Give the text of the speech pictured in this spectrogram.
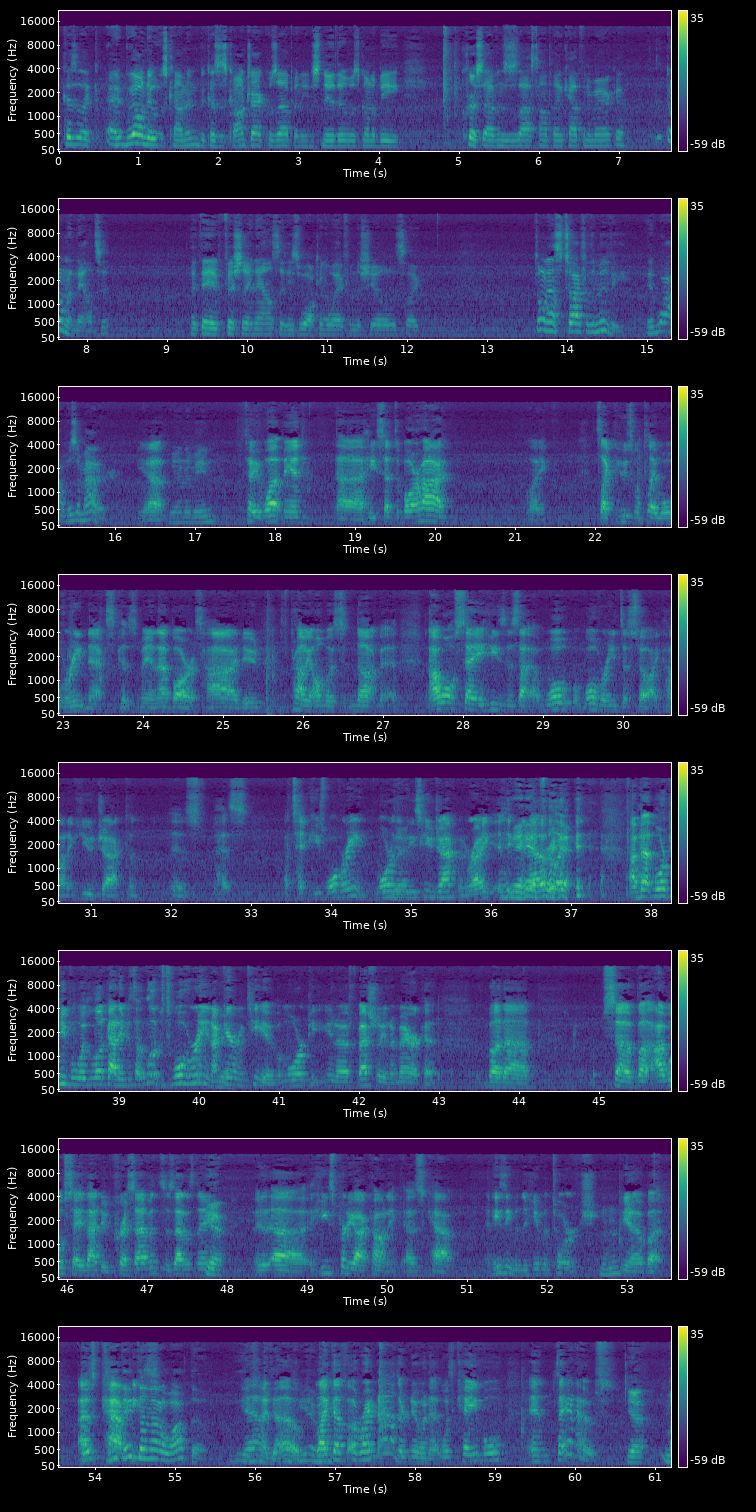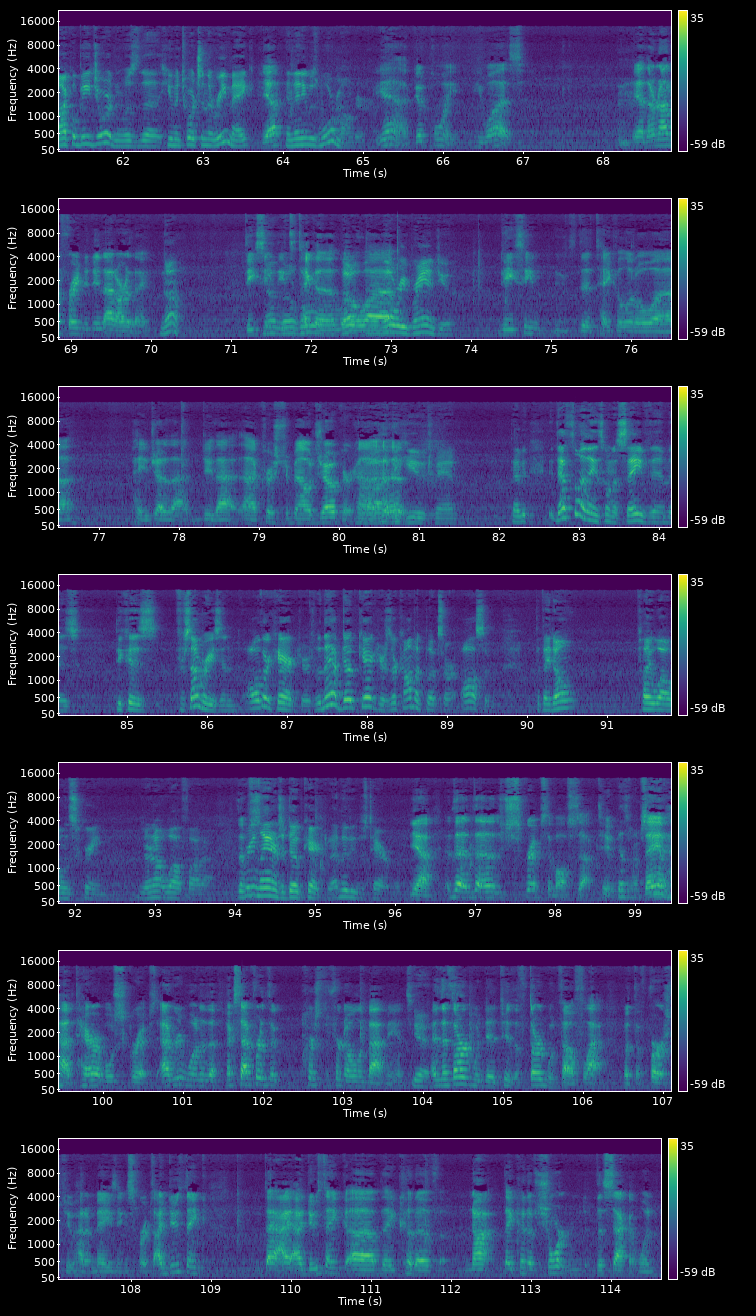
Because like we all knew it was coming because his contract was up, and he just knew that it was going to be Chris Evans' last time playing Captain America. Don't announce it. Like they officially announced that he's walking away from the Shield. It's like don't announce it until after the movie. It, why? What does it matter? Yeah. You know what I mean? Tell you what, man, uh, he set the bar high. Like, it's like who's gonna play Wolverine next? Because man, that bar is high, dude. It's probably almost not. I won't say he's as uh, Wolverine's just so iconic. Hugh Jackman is has. He's Wolverine more Yeah. than he's Hugh Jackman, right? You Yeah, know, like, I bet more people would look at him and say, "Look, it's Wolverine." I Yeah. guarantee you. But more, pe- you know, especially in America. But uh, so, but I will say that dude, Chris Evans, is that his name? Yeah. Uh, he's pretty iconic as Cap, and he's even the Human Torch. Mhm. You know, but as They- Cap, they've done that a lot though. Yeah, I know. ever- like uh, uh, right now, they're doing it with Cable and Thanos. yeah, Michael B. Jordan was the Human Torch in the remake, Yep. and then he was Warmonger. Yeah. Good point. He was. Yeah, they're not afraid to do that, are they? No, DC no, needs to take a little. They'll, Uh, they'll rebrand you. DC needs to take a little uh, page out of that. and Do that. Uh, Christian Bale Joker. Oh, that'd be huge, man. That'd be, that's the only thing that's going to save them is because for some reason all their characters, when they have dope characters, their comic books are awesome, but they don't play well on screen. They're not well thought out. The- Green Lantern's a dope character. That movie was terrible. Yeah, the the scripts have all sucked too. That's what I'm they saying. have had terrible scripts. Every one of the except for the Christopher Nolan Batman's. Yeah. And the third one did too. The third one fell flat, but the first two had amazing scripts. I do think that I, I do think uh, they could have not they could have shortened the second one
